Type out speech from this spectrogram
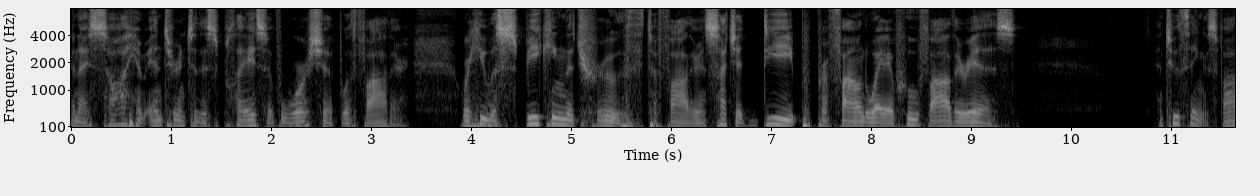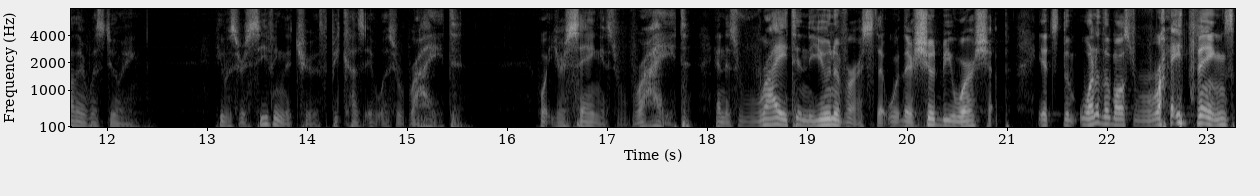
and I saw him enter into this place of worship with Father, where he was speaking the truth to Father in such a deep, profound way of who Father is. And two things Father was doing. He was receiving the truth because it was right. What you're saying is right, and it's right in the universe that there should be worship. It's the, one of the most right things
